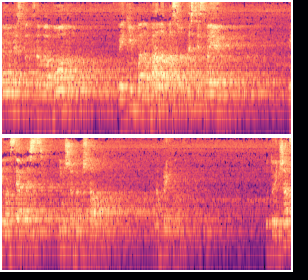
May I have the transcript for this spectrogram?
поўнасцю забабону, у якім панавала па сутнасці сваёй міласэрнасць іншага кшталту. Напрыклад, у той час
